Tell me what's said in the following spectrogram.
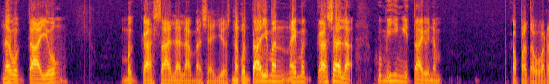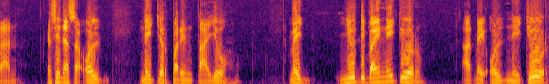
na huwag tayong magkasala laban sa Diyos. Na kung tayo man ay magkasala, humihingi tayo ng kapatawaran. Kasi nasa old nature pa rin tayo. May new divine nature at may old nature.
